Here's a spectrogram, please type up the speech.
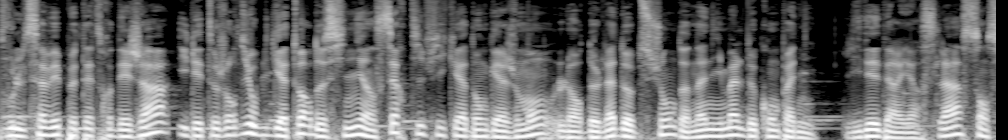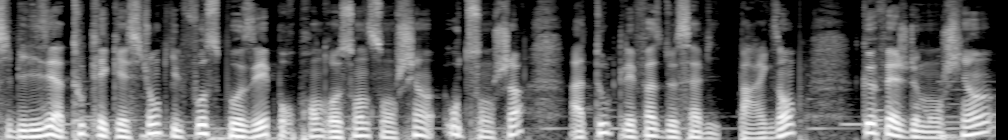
vous le savez peut-être déjà, il est aujourd'hui obligatoire de signer un certificat d'engagement lors de l'adoption d'un animal de compagnie. L'idée derrière cela, sensibiliser à toutes les questions qu'il faut se poser pour prendre soin de son chien ou de son chat à toutes les phases de sa vie. Par exemple, que fais-je de mon chien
